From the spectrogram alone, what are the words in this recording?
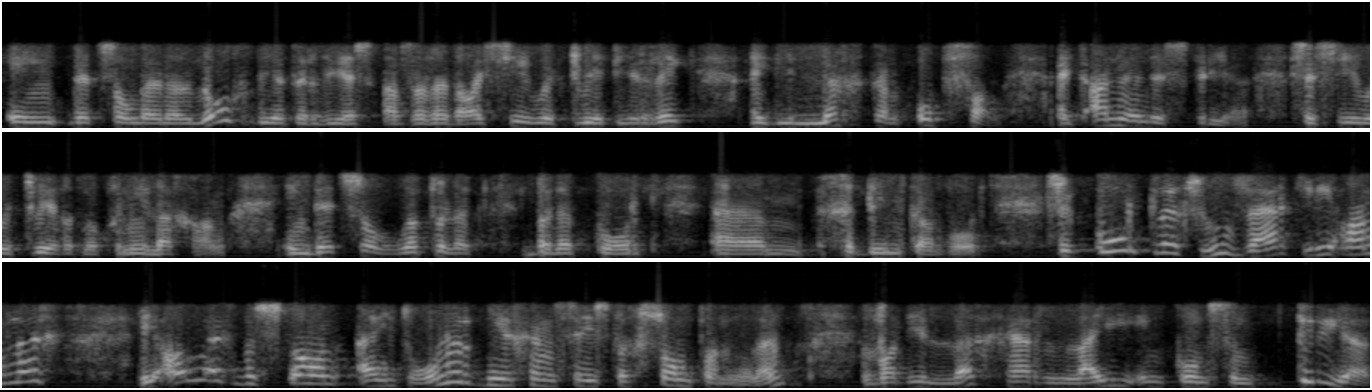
En dit sal nou, nou nog beter wees as hulle daai CO2 direk uit die lug kan opvang uit ander industrieë se CO2 wat nog in die lug hang en dit sal hopelik binnekort ehm um, gedoen kan word. So kortliks, hoe werk hierdie aanleg? Die aanleg bestaan uit 169 sonpanele wat die lig herlei en konsentreer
